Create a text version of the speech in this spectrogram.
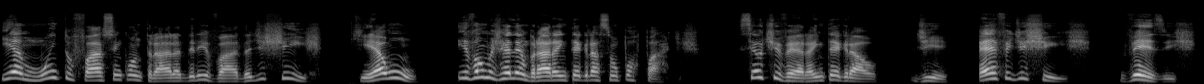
e é muito fácil encontrar a derivada de x, que é 1. E vamos relembrar a integração por partes. Se eu tiver a integral de f de x vezes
